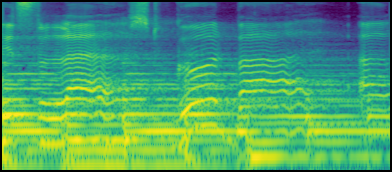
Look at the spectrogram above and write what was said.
It's the last goodbye, I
